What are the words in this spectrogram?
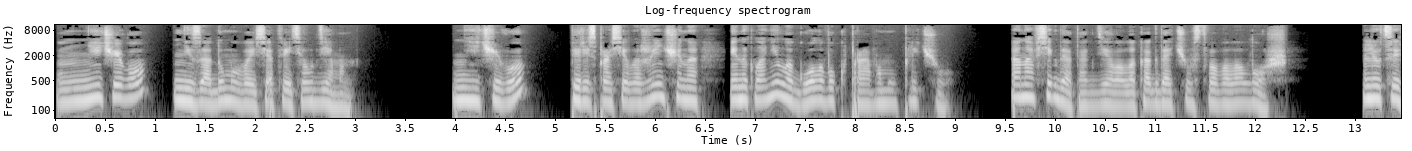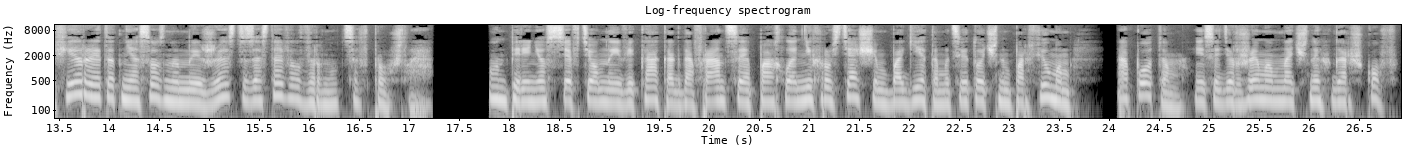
Ничего, не задумываясь, ответил демон. Ничего? Переспросила женщина и наклонила голову к правому плечу. Она всегда так делала, когда чувствовала ложь. Люцифера этот неосознанный жест заставил вернуться в прошлое. Он перенесся в темные века, когда Франция пахла не хрустящим багетом и цветочным парфюмом, а потом и содержимым ночных горшков.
